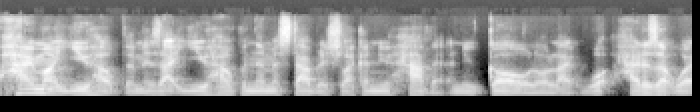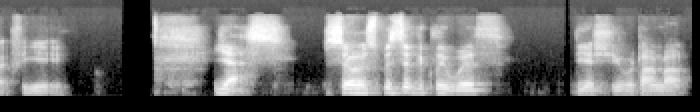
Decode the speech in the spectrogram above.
how might you help them is that you helping them establish like a new habit a new goal or like what how does that work for you Yes. So specifically with the issue we're talking about.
